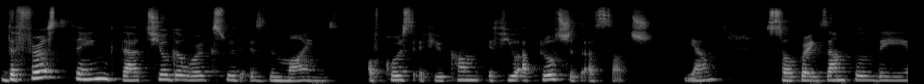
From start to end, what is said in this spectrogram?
the first thing that yoga works with is the mind of course if you come if you approach it as such yeah so for example the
